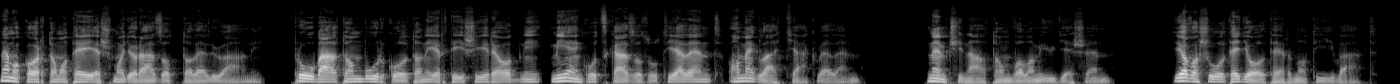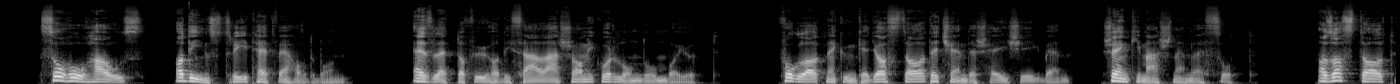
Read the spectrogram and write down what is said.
Nem akartam a teljes magyarázattal előállni. Próbáltam burkoltan értésére adni, milyen kockázatot jelent, ha meglátják velem. Nem csináltam valami ügyesen. Javasolt egy alternatívát. Soho House, a Dean Street 76-ban. Ez lett a főhadiszállása, amikor Londonba jött. Foglalt nekünk egy asztalt egy csendes helyiségben. Senki más nem lesz ott. Az asztalt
